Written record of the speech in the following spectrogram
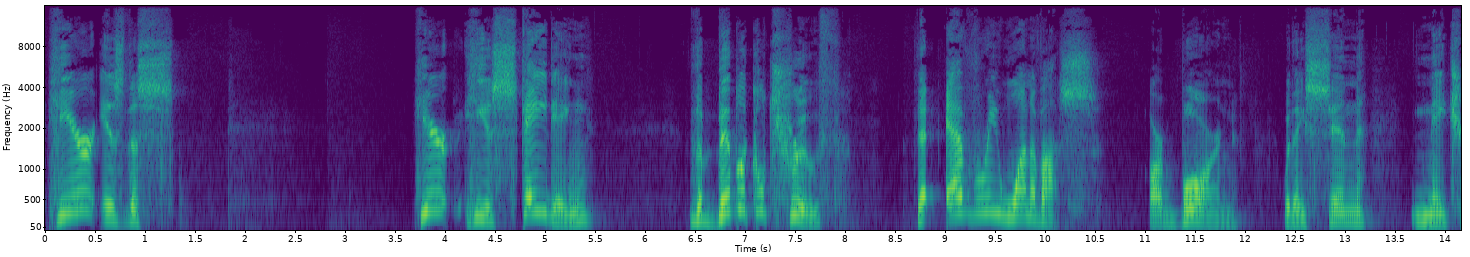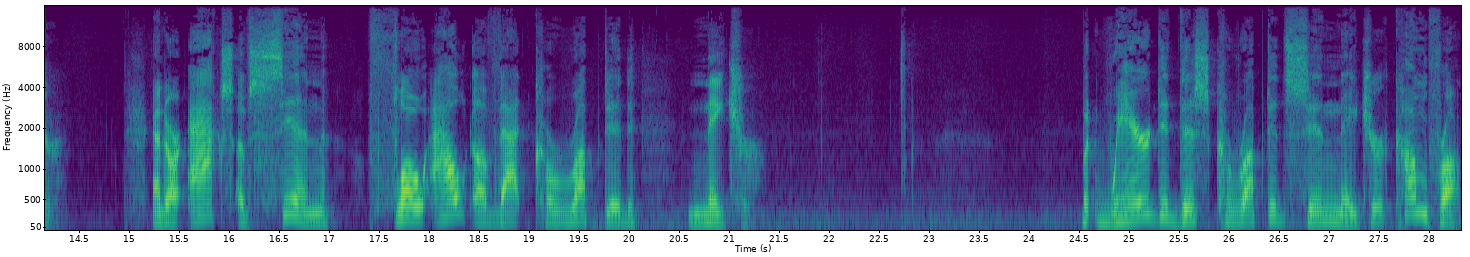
Here is the here he is stating the biblical truth that every one of us are born with a sin nature. And our acts of sin flow out of that corrupted nature. But where did this corrupted sin nature come from?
